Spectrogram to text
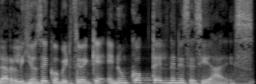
la religión se convirtió en en un cóctel de necesidades.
